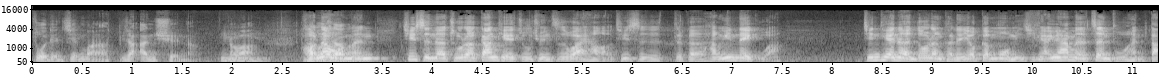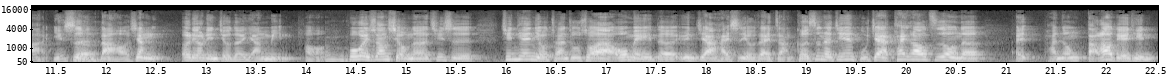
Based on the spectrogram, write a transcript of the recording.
做一点减码啦，比较安全啦，好不好？嗯好，那我们其实呢，除了钢铁族群之外，哈，其实这个航运类股啊，今天呢，很多人可能又更莫名其妙，因为他们的振幅很大，也是很大哈。像二六零九的阳明哦，嗯货柜双雄呢，其实今天有传出说啊，欧美的运价还是有在涨，可是呢，今天股价开高之后呢，哎，盘中打到跌停，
